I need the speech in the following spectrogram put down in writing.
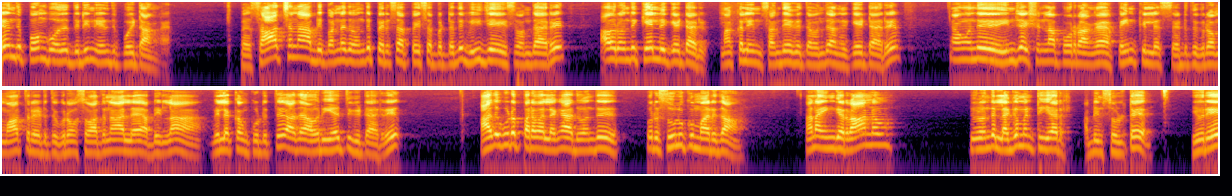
எழுந்து போகும்போது திடீர்னு எழுந்து போயிட்டாங்க. இப்போ சாச்சனா அப்படி பண்ணது வந்து பெருசாக பேசப்பட்டது. விஜேஎஸ் வந்தார். அவர் வந்து கேள்வி கேட்டார். மக்களின் சந்தேகத்தை வந்து அங்கே கேட்டார். அவங்க வந்து இன்ஜெக்ஷன்லாம் போடுறாங்க. பெயின் கில்லர்ஸ் எடுத்துக்கிறோம் மாத்திரை எடுத்துக்கிறோம். ஸோ அதனால அப்படின்லாம் விளக்கம் கொடுத்து அதை அவர் ஏற்றுக்கிட்டாரு அது கூட பரவாயில்லைங்க. அது வந்து ஒரு சுழுக்கு மாதிரி தான். ஆனால் இங்கே ராணவ் இவர் வந்து லெகமெண்டியர் அப்படின்னு சொல்லிட்டு இவரே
